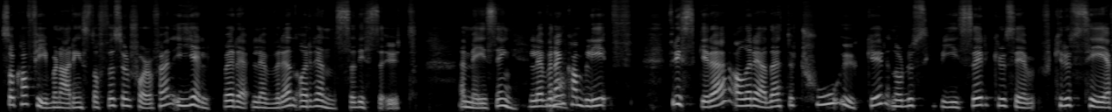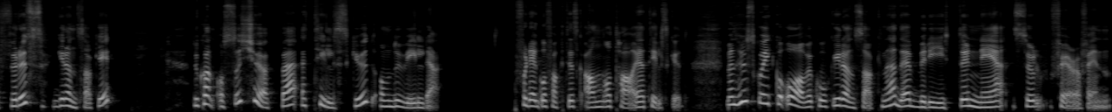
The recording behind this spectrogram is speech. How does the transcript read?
så kan fibernæringsstoffet sulforofen hjelpe leveren å rense disse ut. Amazing. Leveren ja. kan bli friskere allerede etter to uker når du spiser cruceferus grønnsaker. Du kan også kjøpe et tilskudd om du vil det. For det går faktisk an å ta i et tilskudd. Men husk å ikke overkoke grønnsakene, det bryter ned sulferafanen.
